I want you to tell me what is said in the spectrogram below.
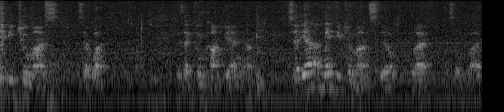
maybe two months. I said, what? Because I couldn't comprehend, know. He said, yeah, maybe two months still left. I said, what?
